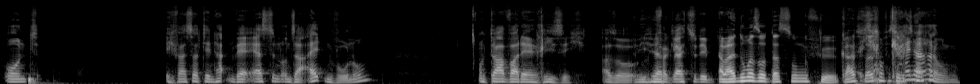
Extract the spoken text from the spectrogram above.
Und ich weiß auch, den hatten wir erst in unserer alten Wohnung. Und da war der riesig. Also im Vergleich zu dem. aber nur mal so, das ist so ein Gefühl. Gerade Ich habe keine Ahnung.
